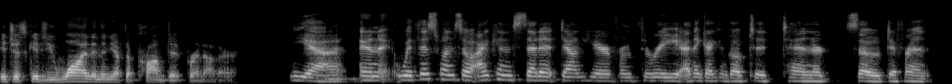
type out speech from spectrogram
it just gives you one, and then you have to prompt it for another. Yeah. And with this one, so I can set it down here from three. I think I can go up to 10 or so different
